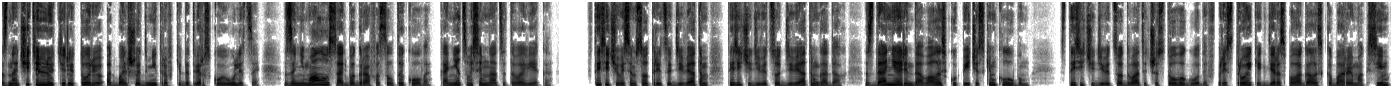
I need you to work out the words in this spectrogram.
Значительную территорию от Большой Дмитровки до Тверской улицы занимала усадьба графа Салтыкова, конец XVIII века. В 1839-1909 годах здание арендовалось купеческим клубом — с 1926 года в пристройке, где располагалась кабаре «Максим»,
